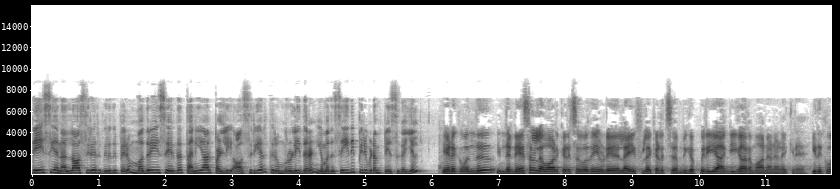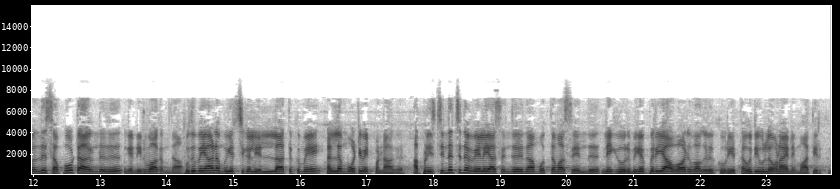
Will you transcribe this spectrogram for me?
தேசிய நல்லாசிரியர் விருது பெறும் மதுரையை சேர்ந்த தனியார் பள்ளி ஆசிரியர் திரு முரளிதரன் எமது செய்தி பிரிவிடம் பேசுகையில் எனக்கு வந்து இந்த நேஷனல் அவார்டு கிடைச்சது வந்து என்னுடைய லைஃப்ல கிடைச்ச மிகப்பெரிய அங்கீகாரமா நான் நினைக்கிறேன். இதுக்கு வந்து சப்போர்ட்டா இருந்தது இங்க நிர்வாகம் தான் புதுமையான முயற்சிகள் எல்லாத்துக்குமே நல்ல மோட்டிவேட் பண்ணாங்க. அப்படி சின்ன சின்ன வேலையா செஞ்சதுதான் மொத்தமா சேர்ந்து இன்னைக்கு ஒரு மிகப்பெரிய அவார்டு வாங்குறதுக்குரிய தகுதி உள்ளவனா என்னை மாத்திருக்கு.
